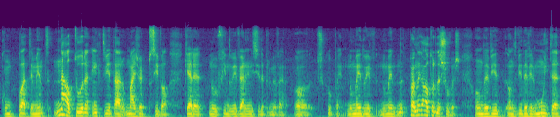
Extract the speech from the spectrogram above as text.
completamente na altura em que devia estar o mais verde possível, que era no fim do inverno e início da primavera. Oh, desculpem, no meio do no meio, pronto, naquela altura das chuvas, onde, havia, onde devia haver muita,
